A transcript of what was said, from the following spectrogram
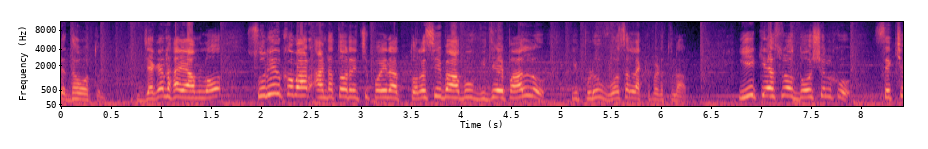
సిద్ధమవుతుంది. జగన్ హయాంలో సునీల్ కుమార్ అంటతో రెచ్చిపోయిన తులసిబాబు విజయపాల్లు ఇప్పుడు ఊసలు లెక్క పెడుతున్నారు. ఈ కేసులో దోషులకు శిక్ష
